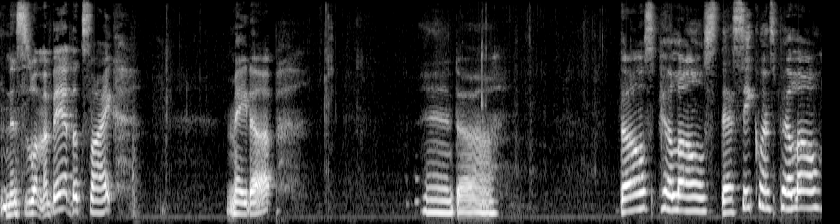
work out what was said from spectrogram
And this is what my bed looks like. Made up. And uh, those pillows, that sequence pillow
